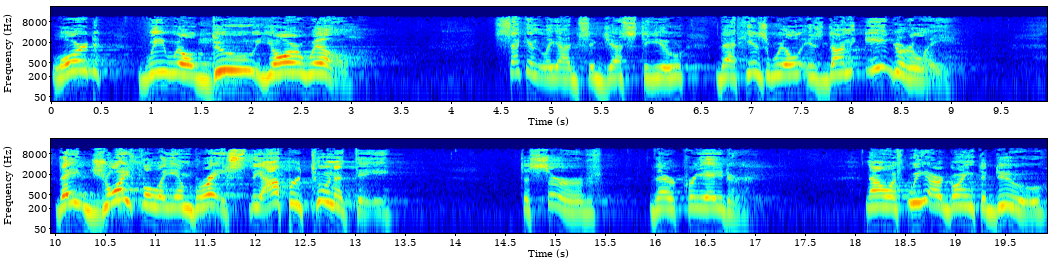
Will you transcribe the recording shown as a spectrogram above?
Lord, we will do your will. Secondly, I'd suggest to you that His will is done eagerly. They joyfully embrace the opportunity to serve their Creator. Now, if we are going to do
